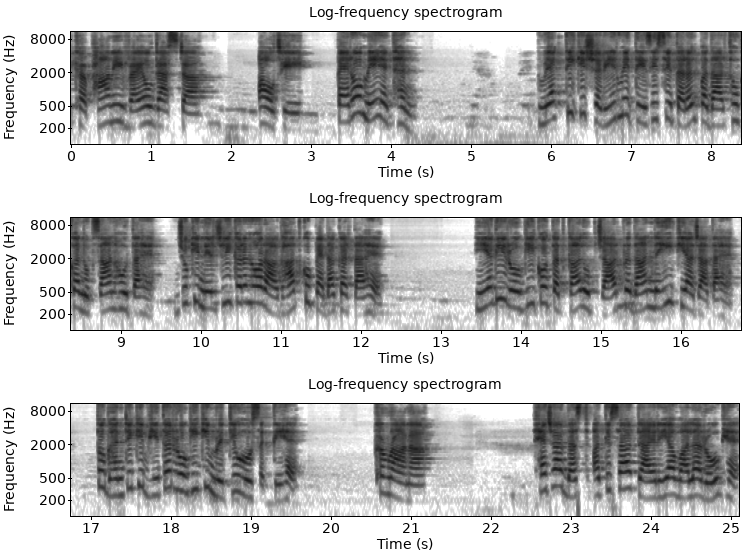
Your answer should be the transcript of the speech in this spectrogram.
का पानी वेल डस्टा पैरों में ऐठन। व्यक्ति के शरीर में तेज़ी से तरल पदार्थों का नुकसान होता है जो कि निर्जलीकरण और आघात को पैदा करता है। यदि रोगी को तत्काल उपचार प्रदान नहीं किया जाता है तो घंटे के भीतर रोगी की मृत्यु हो सकती है। Karana. हैजा दस्त अतिसार डायरिया वाला रोग है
